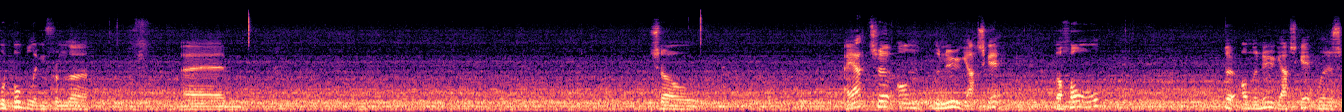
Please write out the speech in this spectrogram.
We're bubbling from there. Um, so I had to on the new gasket. The hole that on the new gasket was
